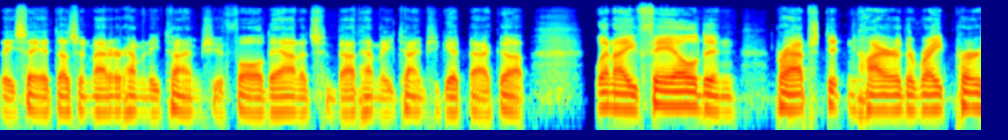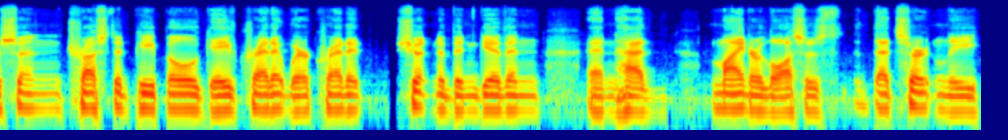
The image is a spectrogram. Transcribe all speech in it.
they say, it doesn't matter how many times you fall down; it's about how many times you get back up. when I failed and perhaps didn't hire the right person, trusted people, gave credit where credit shouldn't have been given, and had minor losses, that certainly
